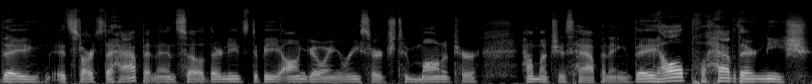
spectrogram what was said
they it starts to happen. And so there needs to be ongoing research to monitor how much is happening. They all have their niche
